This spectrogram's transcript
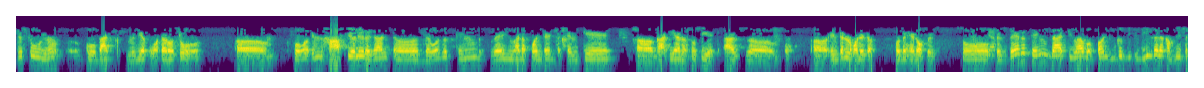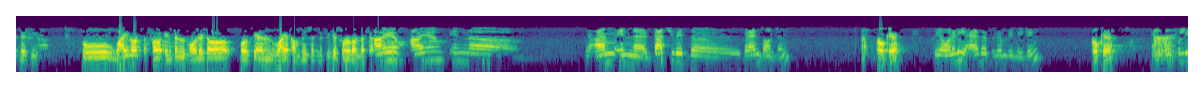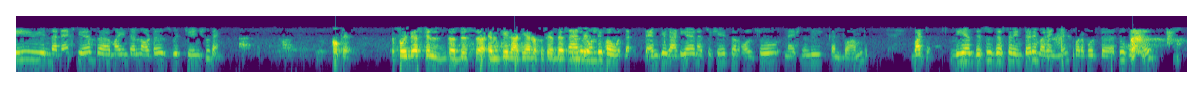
just to, you know, go back maybe a quarter or so, um, for in half yearly result, uh, there was a thing where you had appointed MK uh, Ghatia and Associate as uh, uh, internal auditor for the head office. So Yep. is there a thing that you have appointed, because these are the company secretaries. So why not uh, internal auditor per se and why a company secretary? Just wanted to understand. I am, I am in, uh, I am in uh, touch with uh, Grant Thornton. Okay. We already had a preliminary meeting. Okay. And hopefully in the next year, uh, my internal orders will change to them. Okay. So there's still the, this uh, MK Ghatia and Associate, That still is there. only for the, the MK Ghatia and associates are also nationally confirmed. But we have this is just an interim arrangement for about uh, two quarters.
